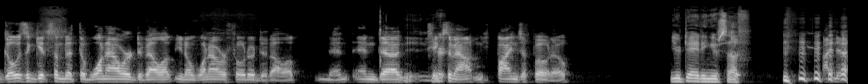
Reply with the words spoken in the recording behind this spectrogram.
goes and gets them at the one hour develop, you know, one hour photo development, and uh, takes them out and finds a photo. You're dating yourself. I know,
